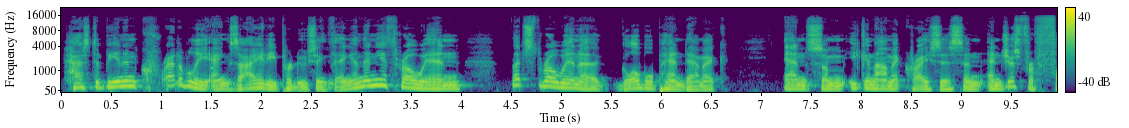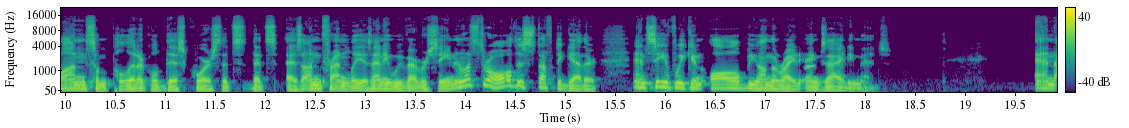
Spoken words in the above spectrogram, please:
has to be an incredibly anxiety producing thing. And then you throw in, let's throw in a global pandemic and some economic crisis and, and just for fun, some political discourse that's, that's as unfriendly as any we've ever seen. And let's throw all this stuff together and see if we can all be on the right anxiety meds. And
